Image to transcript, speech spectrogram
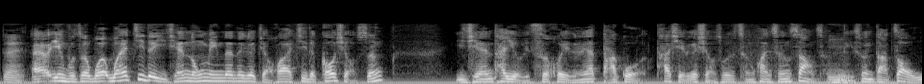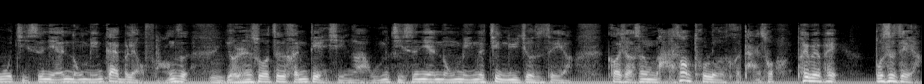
对，哎，应付自如。我我还记得以前农民的那个狡猾，记得高晓生。以前他有一次会，人家答过，他写了个小说《陈焕生上城》，李顺大造屋几十年，农民盖不了房子。有人说这个很典型啊，我们几十年农民的境遇就是这样。高晓生马上吐露和谈说：“呸呸呸，不是这样，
